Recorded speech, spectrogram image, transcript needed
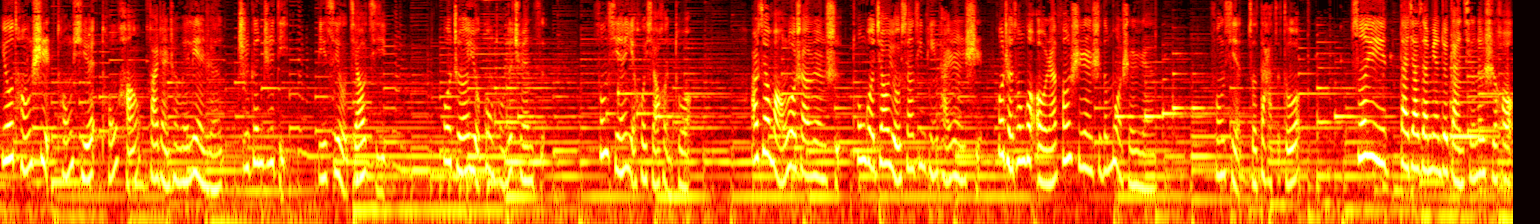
由同事、同学、同行发展成为恋人，知根知底，彼此有交集，或者有共同的圈子，风险也会小很多。而在网络上认识。通过交友相亲平台认识，或者通过偶然方式认识的陌生人，风险则大得多。所以，大家在面对感情的时候，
